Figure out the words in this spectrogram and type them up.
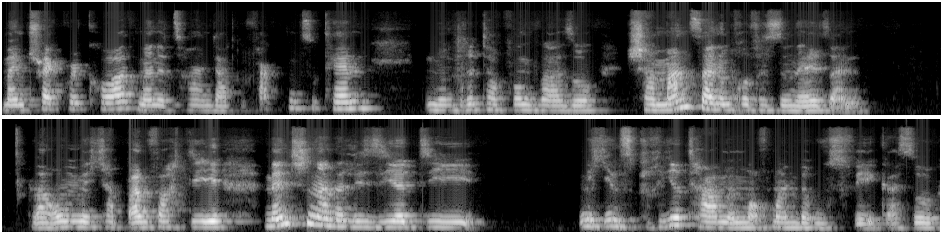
mein Track Record, meine Zahlen, Daten, Fakten zu kennen. Und ein dritter Punkt war so charmant sein und professionell sein. Warum? Ich habe einfach die Menschen analysiert, die mich inspiriert haben auf meinem Berufsweg. Also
